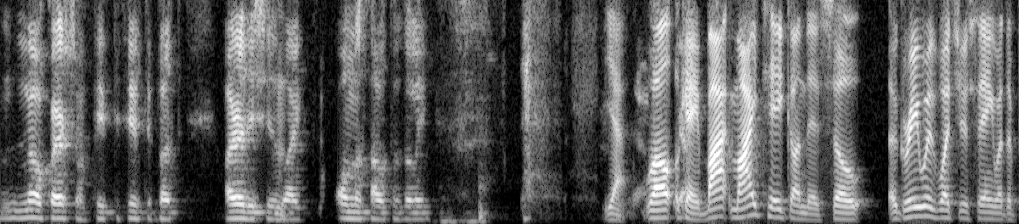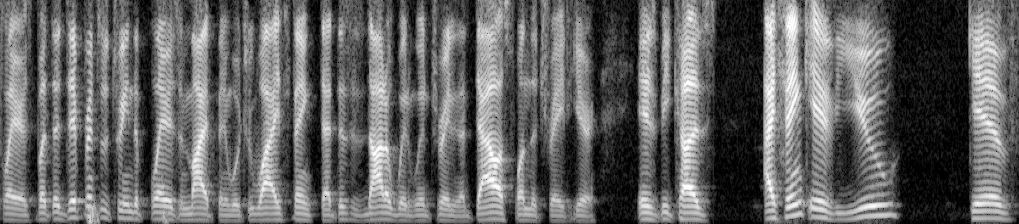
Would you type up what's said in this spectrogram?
no question 50-50, but already she's Hmm. like almost out of the league. Yeah. Well, Yeah. okay. My my take on this. So agree with what you're saying about the players, but the difference between the players, in my opinion, which is why I think that this is not a win-win trade and that Dallas won the trade here, is because I think if you give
